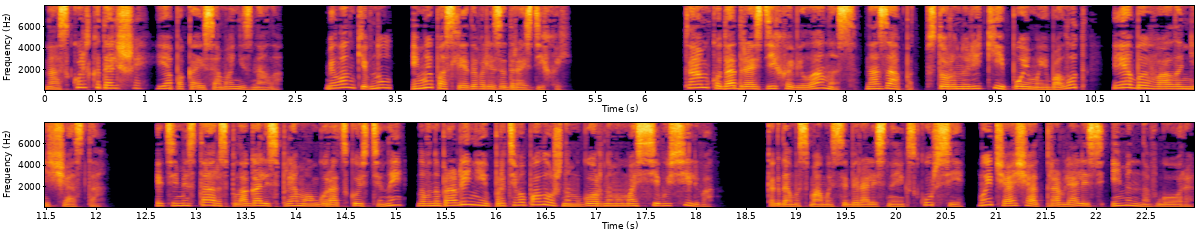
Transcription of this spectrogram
Насколько дальше, я пока и сама не знала. Милан кивнул, и мы последовали за Дроздихой. Там, куда Дроздиха вела нас, на запад, в сторону реки, поймы и болот, я бывала нечасто. Эти места располагались прямо у городской стены, но в направлении противоположном горному массиву Сильва. Когда мы с мамой собирались на экскурсии, мы чаще отправлялись именно в горы.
